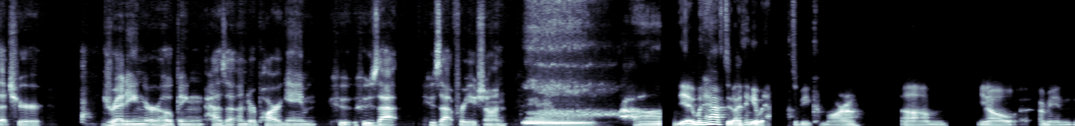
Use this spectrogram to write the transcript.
that you're dreading or hoping has an under par game, who who's that? Who's that for you, Sean? Um, yeah, it would have to. I think it would have to be Kamara. Um, you know, I mean,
